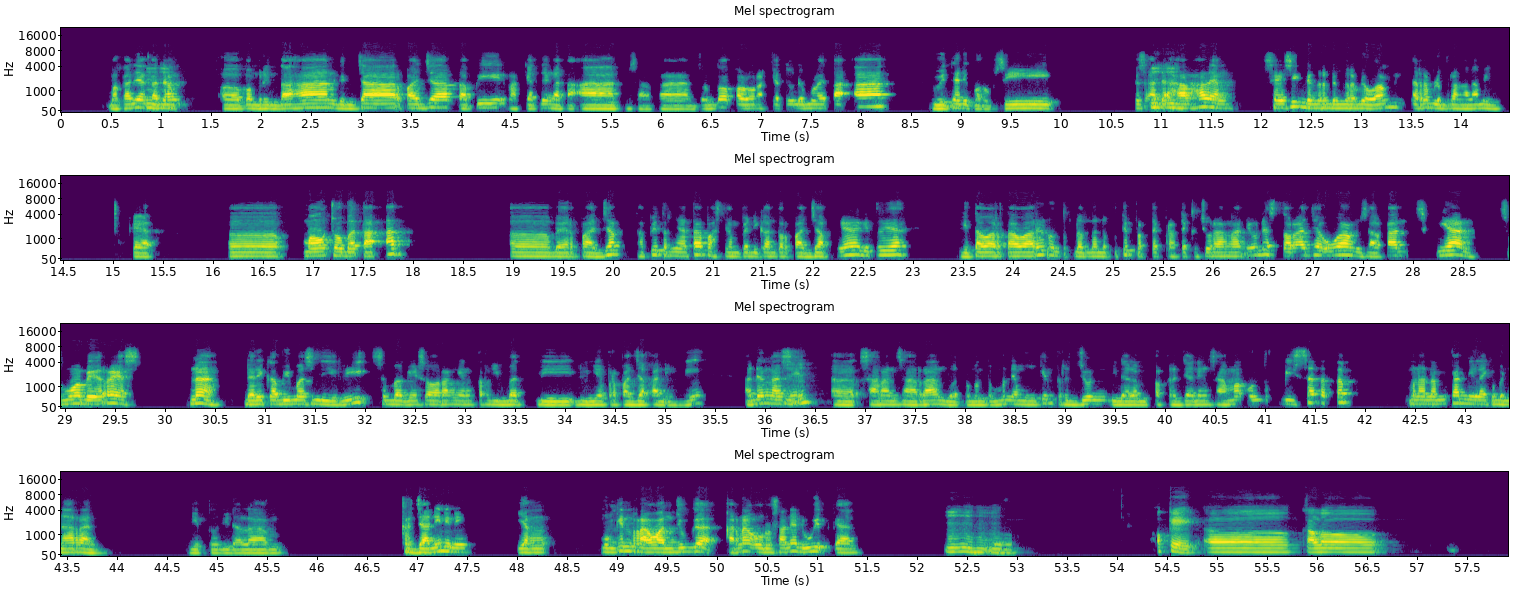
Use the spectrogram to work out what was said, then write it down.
Makanya kadang eh, pemerintahan gencar pajak, tapi rakyatnya nggak taat misalkan. Contoh kalau rakyatnya udah mulai taat, duitnya dikorupsi. Terus ada Mhm. hal-hal yang saya sih denger-denger doang karena belum pernah ngalamin. Kayak uh, mau coba taat uh, bayar pajak, tapi ternyata pas nyampe di kantor pajaknya gitu ya, ditawar-tawarin untuk dalam tanda kutip praktek-praktek kecurangan. Ya udah store aja uang, misalkan sekian, semua beres. Nah, dari Kabima sendiri sebagai seorang yang terlibat di dunia perpajakan ini, ada nggak sih mm-hmm. saran-saran buat teman-teman yang mungkin terjun di dalam pekerjaan yang sama untuk bisa tetap menanamkan nilai kebenaran gitu di dalam kerjaan ini nih yang mungkin rawan juga karena urusannya duit kan. Mm-hmm. Gitu. Oke, okay, uh, eh, kalau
